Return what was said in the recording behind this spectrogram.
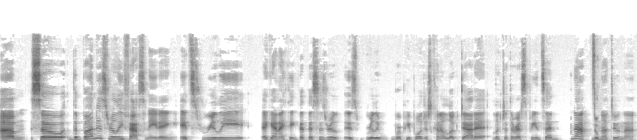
Um, so the bun is really fascinating. It's really again, I think that this is re- is really where people just kind of looked at it, looked at the recipe and said, "Nah, nope. I'm not doing that."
